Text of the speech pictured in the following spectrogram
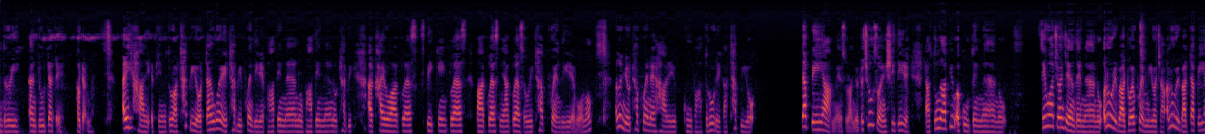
N3 N2 တက်တယ်ဟုတ်တယ်မလားအဲ့ဒီဟာတွေအပြင်တို့ကထပ်ပြီးတော့တန်းခွဲတွေထပ်ပြီးဖွင့်သေးတယ်ဘာတင်နန်းတို့ဘာတင်နန်းတို့ထပ်ပြီးအ Kaiwa class speaking class ဘာ class ညာ class ဆိုပြီးထပ်ဖွင့်သေးတယ်ပေါ့နော်အဲ့လိုမျိုးထပ်ဖွင့်တဲ့ဟာတွေကိုပါတို့တွေကထပ်ပြီးတော့ တက်ပေးရမယ်ဆိုတာမျိုးတချို့ဆိုရင်ရှိသေးတယ်ဒါတူနာပြုတ်အကူတင်နန်းတို့စေဝါကျွမ်းကျင်တင်နန်းတို့အဲ့လိုတွေပါတွဲဖွင့်ပြီးတော့ကြာအဲ့လိုတွေပါတက်ပေးရ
